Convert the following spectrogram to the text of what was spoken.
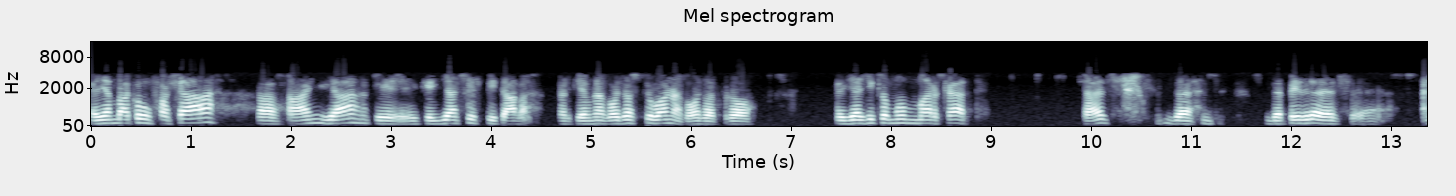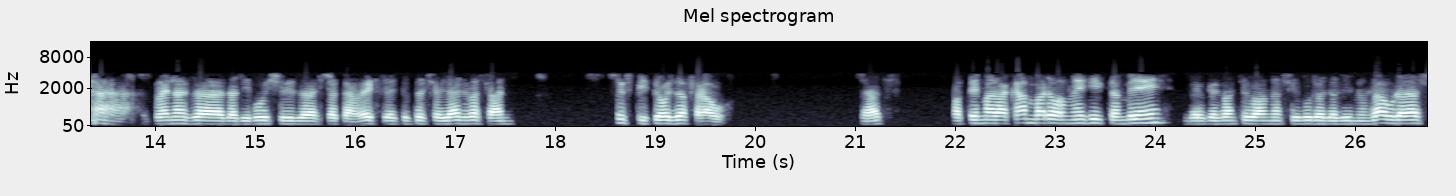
ell em va confessar fa anys ja que, que ja sospitava, perquè una cosa és trobar una cosa, però que hi hagi com un mercat, saps?, de, de pedres eh, plenes de, de dibuixos d'extraterrestres, tot això ja és bastant sospitós de frau, saps? El tema de Càmbaro, a Mèxic també, de que es van trobar unes figures de dinosaures.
